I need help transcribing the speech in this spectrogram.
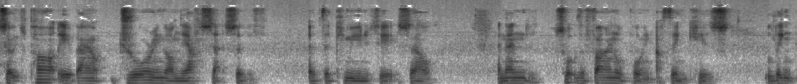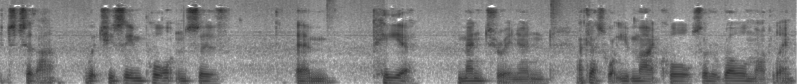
So it's partly about drawing on the assets of, of the community itself. And then, sort of, the final point I think is linked to that, which is the importance of um, peer mentoring and I guess what you might call sort of role modelling.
